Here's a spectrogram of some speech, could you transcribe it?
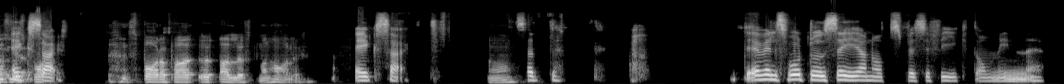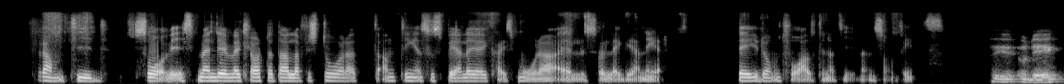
att. Exakt. Spara på all, all luft man har. Liksom. Exakt. Ja. Så att, det är väl svårt att säga något specifikt om min framtid så vis. Men det är väl klart att alla förstår att antingen så spelar jag i Kais Mora eller så lägger jag ner. Det är ju de två alternativen som finns. Och det är,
